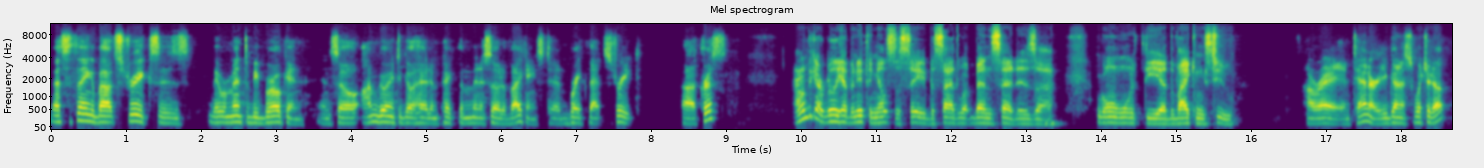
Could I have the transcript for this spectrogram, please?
that's the thing about streaks is they were meant to be broken, and so I'm going to go ahead and pick the Minnesota Vikings to break that streak. Uh, Chris, I don't think I really have anything else to say besides what Ben said. Is uh, going with the uh, the Vikings too. All right, and Tanner, are you going to switch it up?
